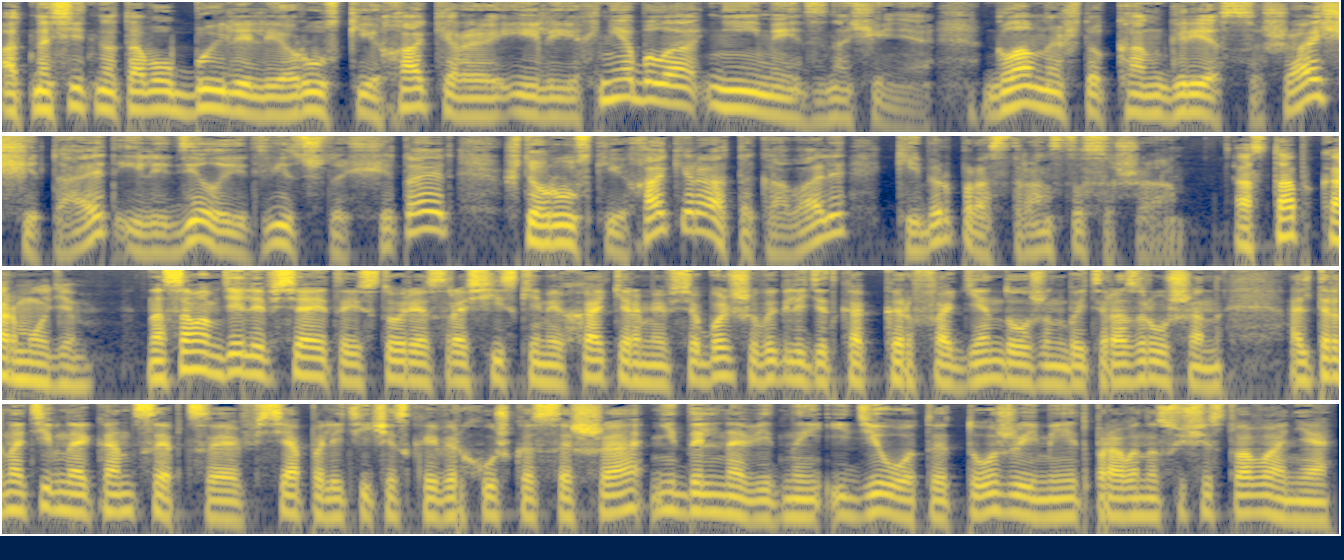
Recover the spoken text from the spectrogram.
Относительно того, были ли русские хакеры или их не было, не имеет значения. Главное, что Конгресс США считает или делает вид, что считает, что русские хакеры атаковали киберпространство США. Остап Кармоди. На самом деле вся эта история с российскими хакерами все больше выглядит как Карфаген должен быть разрушен. Альтернативная концепция «вся политическая верхушка США, недальновидные идиоты, тоже имеет право на существование,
